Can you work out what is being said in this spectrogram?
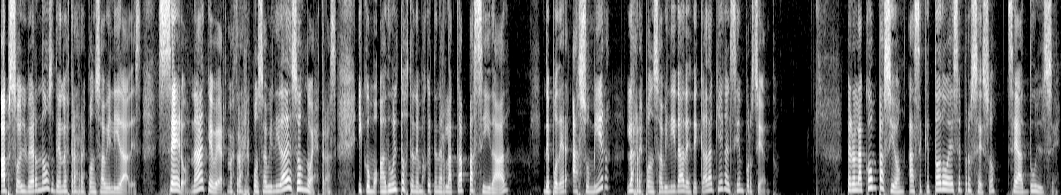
absolvernos de nuestras responsabilidades. Cero, nada que ver. Nuestras responsabilidades son nuestras. Y como adultos tenemos que tener la capacidad de poder asumir las responsabilidades de cada quien al 100%. Pero la compasión hace que todo ese proceso sea dulce,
